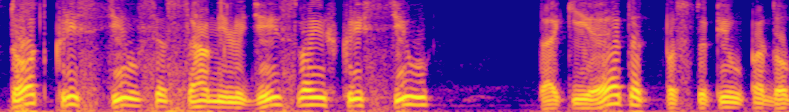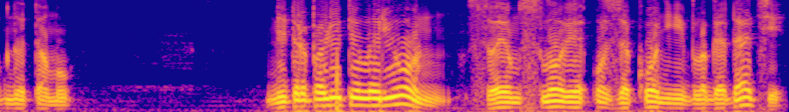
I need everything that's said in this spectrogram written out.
тот крестился сам и людей своих крестил, так и этот поступил подобно тому. Митрополит Иларион в своем слове о законе и благодати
